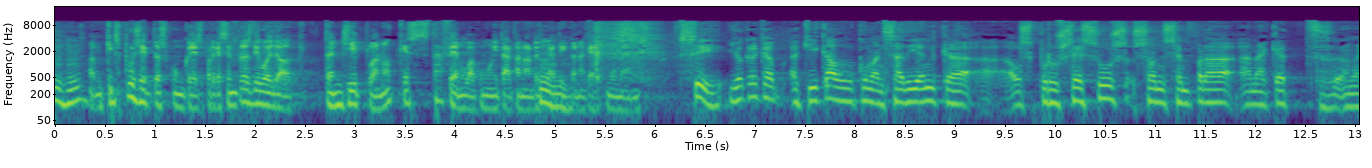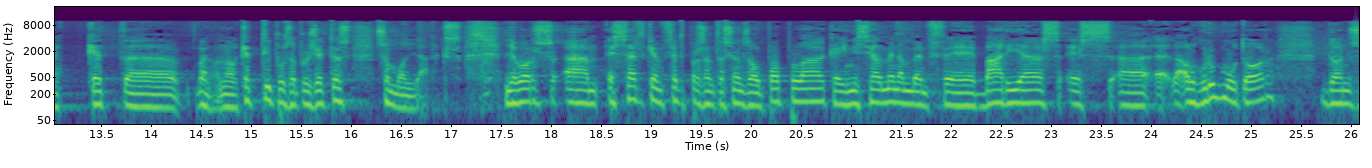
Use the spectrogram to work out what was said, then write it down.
Mm -hmm. Amb quins projectes concrets? Perquè sempre es diu allò tangible, no? Què està fent la comunitat energètica mm. en aquests moments? Sí, jo crec que aquí cal començar dient que eh, els processos són sempre en aquest, en aquest aquest, eh, bueno, en aquest tipus de projectes són molt llargs. Llavors, eh, és cert que hem fet presentacions al poble, que inicialment en vam fer vàries, és, eh, el grup motor, doncs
